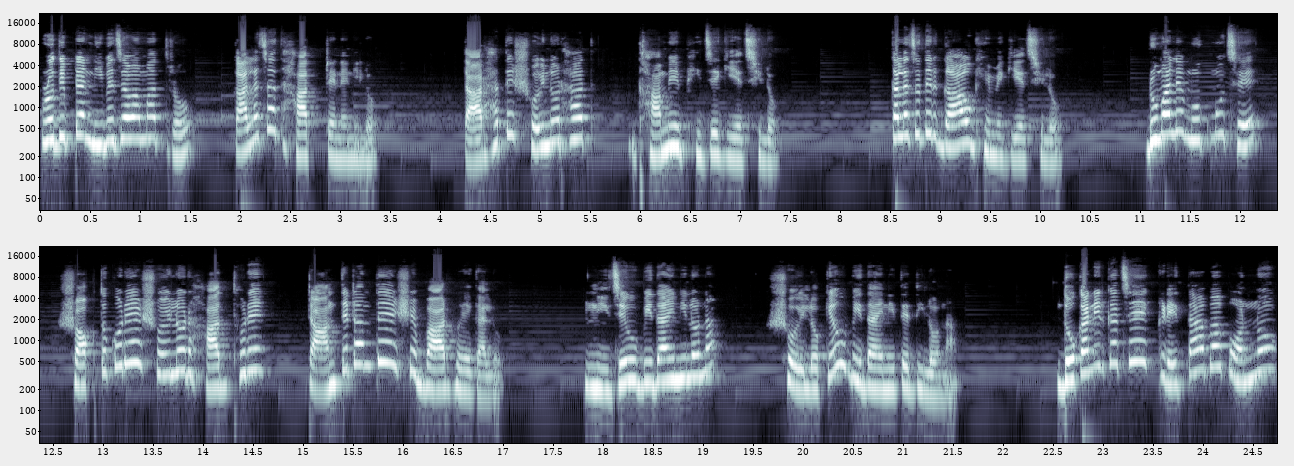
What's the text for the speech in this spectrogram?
প্রদীপটা নিভে যাওয়া মাত্র কালাচাঁদ হাত টেনে নিল। তার হাতে শৈলর হাত ঘামে ভিজে গিয়েছিল। কালাচাঁদের গাও ঘেমে গিয়েছিল। রুমালে মুখ মুছে শক্ত করে শৈলর হাত ধরে টানতে টানতে এসে বার হয়ে গেল। নিজেও বিদায় নিল না, শৈলকেও বিদায় নিতে দিল না। দোকানির কাছে ক্রেতা বা পণ্য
